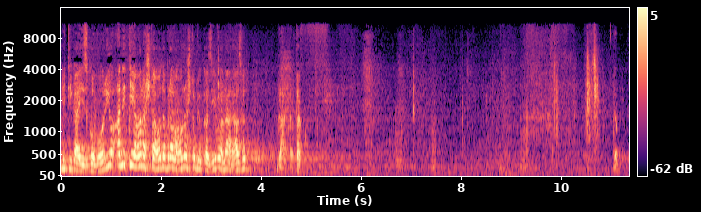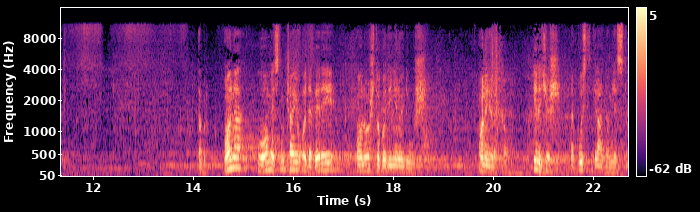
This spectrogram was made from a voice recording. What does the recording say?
niti ga je izgovorio, a niti je ona šta odabrala ono što bi ukazivalo na razvod braka. Tako. Dobro. Dobro. Ona u ovome slučaju odabere ono što godi njenoj duši. Ona je rekao, ili ćeš napustiti radno mjesto,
